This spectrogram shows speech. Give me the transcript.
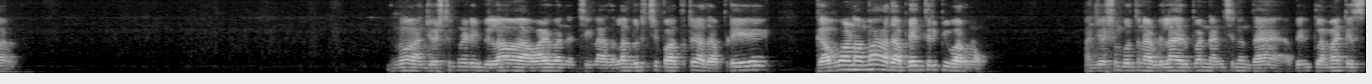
பாருங்க. இன்னும் அஞ்சு வருஷத்துக்கு முன்னாடி இப்படிலாம் வாழ்வேன்னு நினச்சிங்களா? அதெல்லாம் விரிச்சு பார்த்துட்டு அதை அப்படியே கவனமாக அதை அப்படியே திருப்பி வரணும். அஞ்சு வருஷம் பொறுத்து நான் அப்படிலாம் இருப்பேன்னு நினச்சின்னு இருந்தேன் அப்படின்னு கிளமேட்டிஸ்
